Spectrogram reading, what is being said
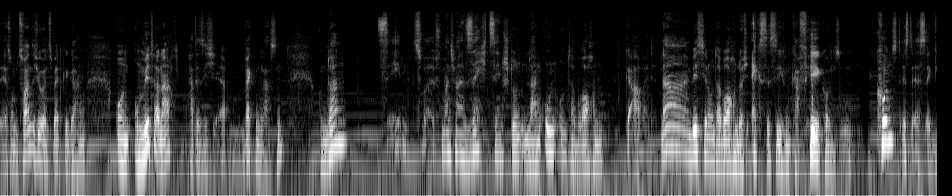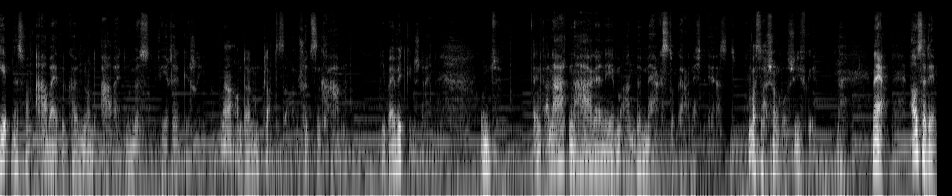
Er ist um 20 Uhr ins Bett gegangen und um Mitternacht hat er sich äh, wecken lassen. Und dann 10, 12, manchmal 16 Stunden lang ununterbrochen gearbeitet. Na, ein bisschen unterbrochen durch exzessiven Kaffeekonsum. Kunst ist das Ergebnis von arbeiten können und arbeiten müssen, wie Rilke schrieb. Ja, und dann klappt es auch im Schützengraben, wie bei Wittgenstein. Und den Granatenhagel nebenan bemerkst du gar nicht erst. Was soll schon groß schiefgehen? Naja, außerdem,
